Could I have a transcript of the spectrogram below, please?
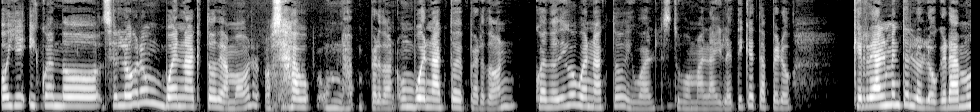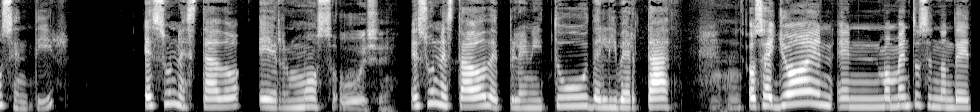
Oye, y cuando se logra un buen acto de amor, o sea, una- perdón, un buen acto de perdón, cuando digo buen acto, igual estuvo mal ahí la etiqueta, pero que realmente lo logramos sentir, es un estado hermoso, Uy, sí. es un estado de plenitud, de libertad. O sea, yo en, en momentos en donde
